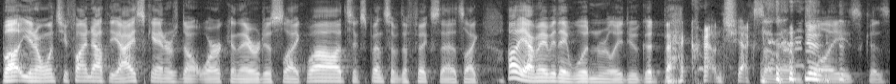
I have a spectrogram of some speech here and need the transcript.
but you know once you find out the eye scanners don't work and they were just like well it's expensive to fix that it's like oh yeah maybe they wouldn't really do good background checks on their employees because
